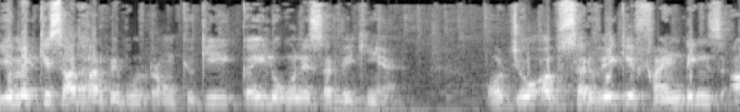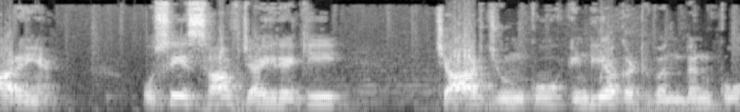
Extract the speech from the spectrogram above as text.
ये मैं किस आधार पे बोल रहा हूँ? क्योंकि कई लोगों ने सर्वे किए हैं और जो अब सर्वे के फाइंडिंग्स आ रहे हैं उससे साफ़ ज़ाहिर है कि 4 जून को इंडिया गठबंधन को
